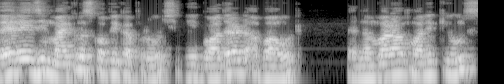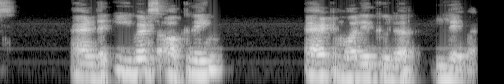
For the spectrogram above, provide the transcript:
Whereas in microscopic approach, we bothered about the number of molecules and the events occurring at molecular level.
